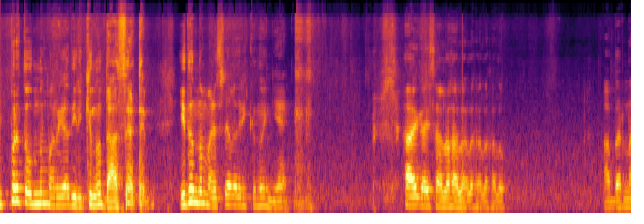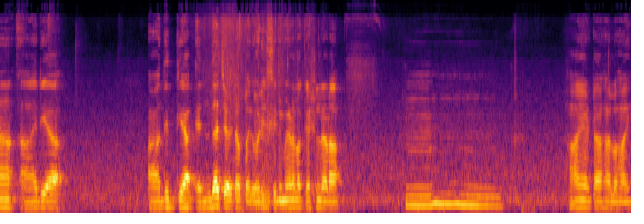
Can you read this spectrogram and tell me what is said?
ഇപ്പുറത്തൊന്നും അറിയാതിരിക്കുന്നു ദാസേട്ടൻ ഇതൊന്നും മനസ്സിലാവാതിരിക്കുന്നു ഞാൻ. Hi guys hello hello hello hello hello Aparna Arya Aditya എന്താ ചേട്ടാ പരിപാടി? സിനിമയുടെ ലൊക്കേഷനിലാടാ ഹായ് ഏട്ടാ ഹലോ ഹായ്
